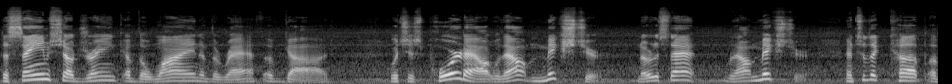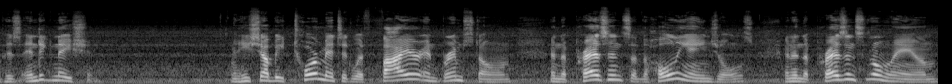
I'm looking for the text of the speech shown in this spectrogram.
the same shall drink of the wine of the wrath of God, which is poured out without mixture. Notice that? Without mixture, into the cup of his indignation. And he shall be tormented with fire and brimstone in the presence of the holy angels and in the presence of the Lamb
